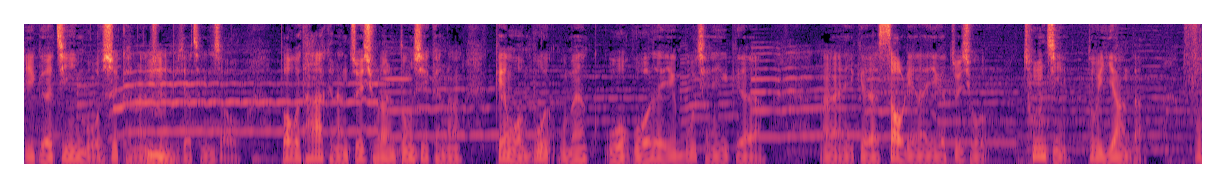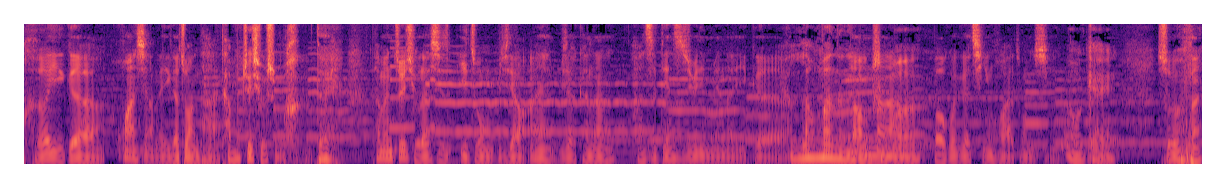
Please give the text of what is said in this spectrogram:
一个经营模式，可能是嗯比较成熟，包括他可能追求那种东西，可能跟我目我们我国的一个目前一个，嗯、一个少年的一个追求憧憬都一样的，符合一个幻想的一个状态。他们追求什么？对他们追求的是一种比较哎比较可能韩式电视剧里面的一个很浪漫的那浪种什么漫，包括一个情怀的东西。？OK，所以我们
